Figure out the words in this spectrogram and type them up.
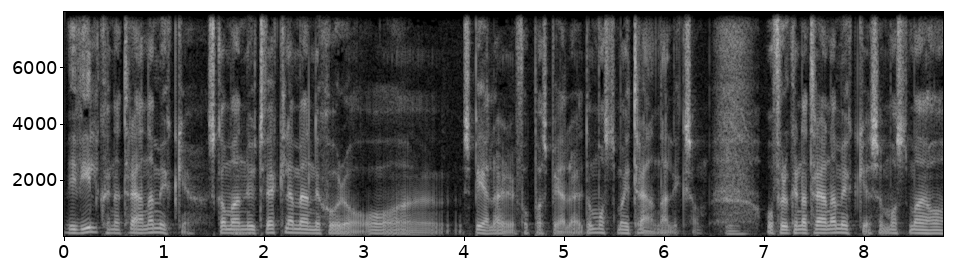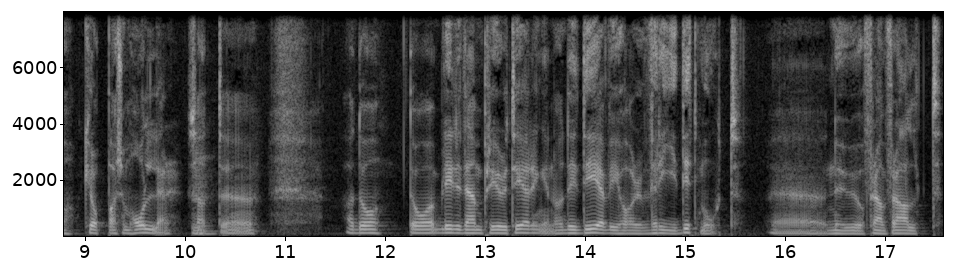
vi vill kunna träna mycket. Ska man utveckla människor och, och spelare, fotbollsspelare, då måste man ju träna liksom. Mm. Och för att kunna träna mycket så måste man ha kroppar som håller. Så mm. att, eh, ja, då, då blir det den prioriteringen och det är det vi har vridit mot eh, nu och framförallt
